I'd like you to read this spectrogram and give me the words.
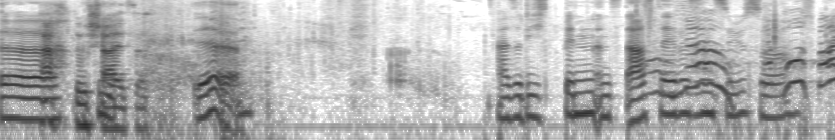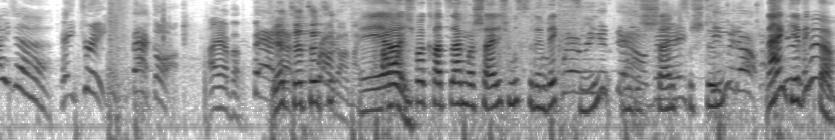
äh, Ach du Scheiße. äh. Also die Spinnen in Star Stable sind süße. Poor spider. Hey, Tree, back off. I have a Jetzt, jetzt, jetzt, Ja, ich wollte gerade sagen, wahrscheinlich musst du den wegziehen. Und es scheint zu stimmen. Nein, geh weg da.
